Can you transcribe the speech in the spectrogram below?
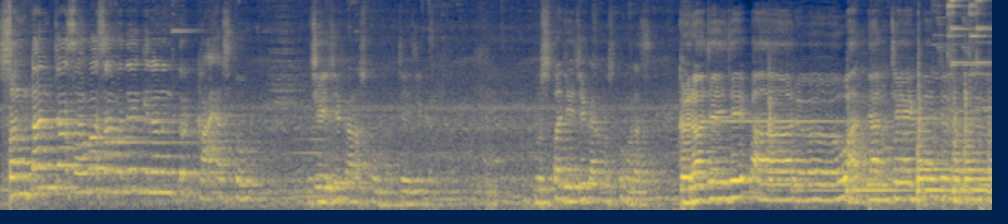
संतांच्या सहवासामध्ये गेल्यानंतर काय असतो? जय जयकार असतो महाराज जय जयकार नुसता जय जयकार नसतो महाराज. करा जय जयकार वाद्यांचे गजर.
